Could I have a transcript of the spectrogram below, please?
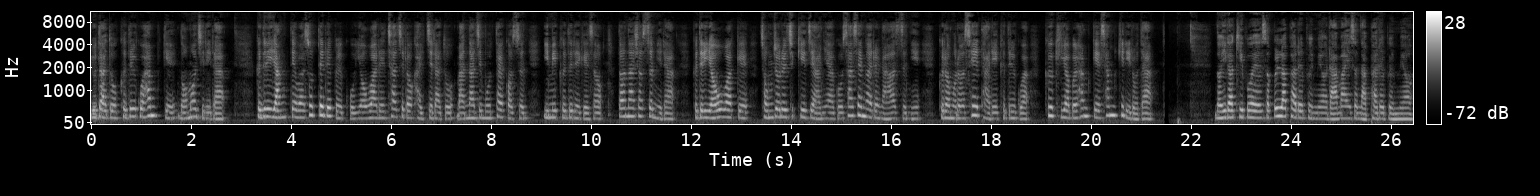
유다도 그들과 함께 넘어지리라 그들이 양떼와 소떼를 끌고 여호와를 찾으러 갈지라도 만나지 못할 것은 이미 그들에게서 떠나셨음이라 그들이 여호와께 정조를 지키지 아니하고 사생활을 낳았으니 그러므로 새 달이 그들과 그 기업을 함께 삼키리로다. 너희가 기부에서 뿔나파를 불며 라마에서 나파를 불며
